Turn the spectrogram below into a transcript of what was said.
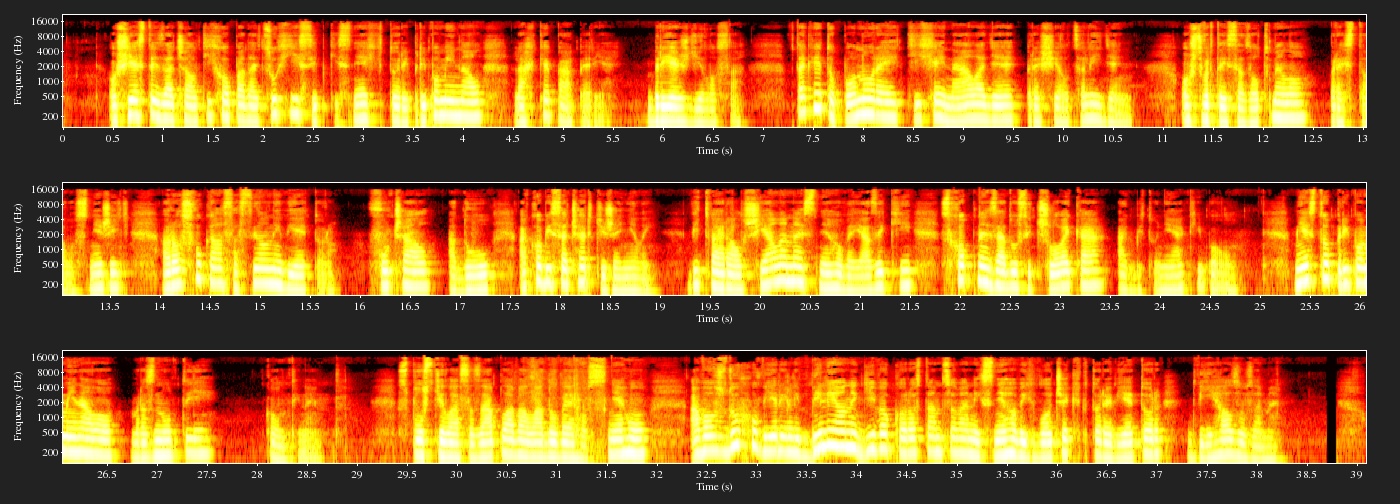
O šiestej začal ticho padať suchý sypky sneh, ktorý pripomínal ľahké páperie. Brieždilo sa. V takejto ponurej, tichej nálade prešiel celý deň. O štvrtej sa zotmelo, prestalo snežiť a rozfúkal sa silný vietor. Fučal a dúl, ako by sa čerti ženili. Vytváral šialené snehové jazyky, schopné zadusiť človeka, ak by tu nejaký bol. Miesto pripomínalo mrznutý kontinent. Spustila sa záplava ľadového snehu a vo vzduchu vierili bilióny divoko roztancovaných snehových vloček, ktoré vietor dvíhal zo zeme.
